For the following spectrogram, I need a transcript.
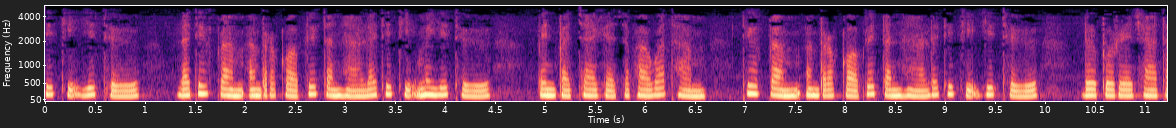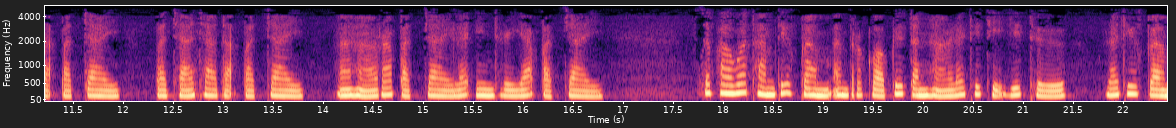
ทิฏฐิยึดถือ และที่กรรมอันประกอบด้วยตัณหาและทิฏฐิไม่ยึดถือ เป็นปัจจัยแก่สภาวธรรมที่กรรมอันประกอบด้วยตัณหาและทิฏฐิยึดถือ โดยปุเรชาตปัจจัย ปัจฉาชาตปัจจัย อาหารปัจจัย และอินทรียปัจจัย สภาวธรรมที่กรรมอันประกอบด้วยตัณหาและทิฏฐิยึดถือ และที่กรรม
